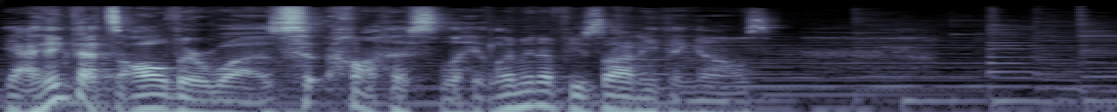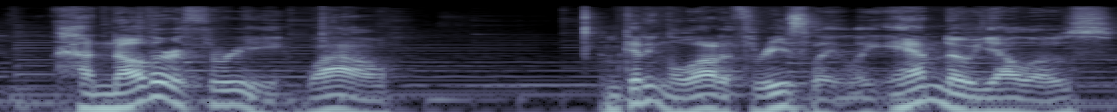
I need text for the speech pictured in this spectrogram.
Yeah, I think that's all there was, honestly. Let me know if you saw anything else. Another three. Wow. I'm getting a lot of threes lately, and no yellows.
